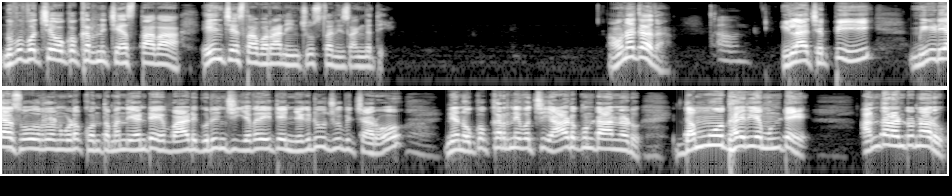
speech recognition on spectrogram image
నువ్వు వచ్చి ఒక్కొక్కరిని చేస్తావా? ఏం చేస్తావరా నేను చూస్తాను ఈ సంగతి. అవునా కదా? ఇలా చెప్పి మీడియా సోదరులను కూడా కొంతమంది అంటే వాడి గురించి ఎవరైతే నెగిటివ్ చూపించారో నేను ఒక్కొక్కరిని వచ్చి ఆడుకుంటా అన్నాడు. దమ్ము ధైర్యం ఉంటే అందరు అంటున్నారు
